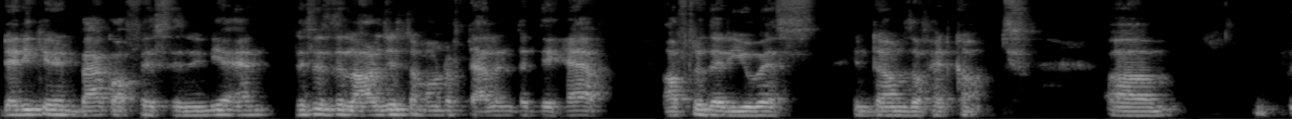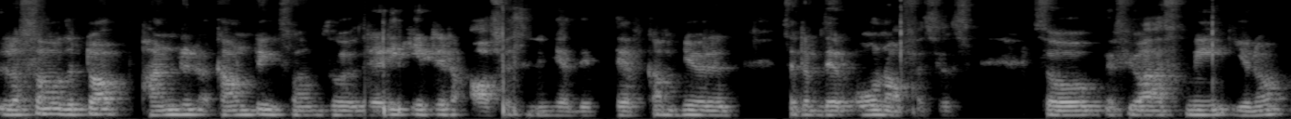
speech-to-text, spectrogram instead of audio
dedicated back office in India, and this is the largest amount of talent that they have after their US in terms of headcounts. Um, some of the top 100 accounting firms who have dedicated office in India, they, they have come here and set up their own offices. So if you ask me, you know,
